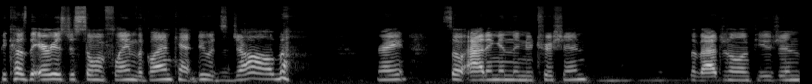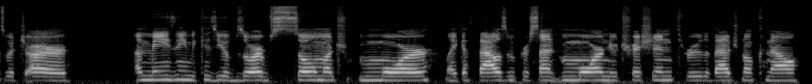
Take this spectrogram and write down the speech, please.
because the area is just so inflamed, the gland can't do its job, right? So adding in the nutrition, the vaginal infusions, which are amazing because you absorb so much more, like a thousand percent more nutrition through the vaginal canal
